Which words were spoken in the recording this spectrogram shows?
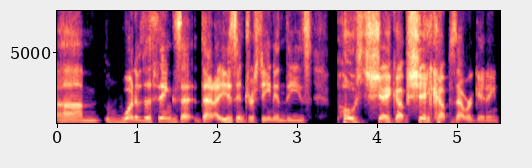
Um one of the things that that is interesting in these post shakeup shakeups that we're getting,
